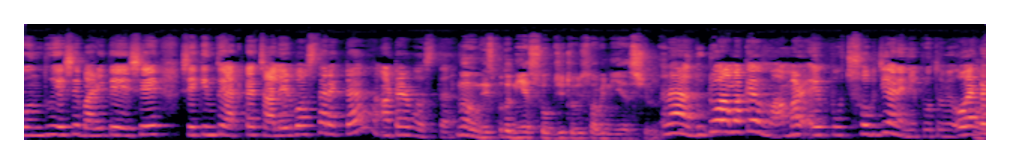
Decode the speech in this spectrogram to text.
বন্ধু এসে বাড়িতে এসে সে কিন্তু একটা চালের বস্তা আর একটা আটার বস্তা। না জিনিসপত্র নিয়ে সবজি টবজি সবই নিয়ে এসেছিল। না দুটো আমাকে আমার সবজি আনেনি প্রথমে। ও একটা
